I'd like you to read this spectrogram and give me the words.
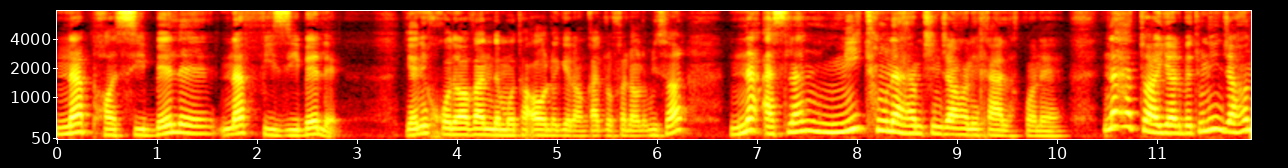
نه پاسیبله نه فیزیبله. یعنی خداوند متعال و گرانقدر و فلان و بیسار نه اصلا می‌تونه همچین جهانی خلق کنه. نه حتی اگر بتونه این جهان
